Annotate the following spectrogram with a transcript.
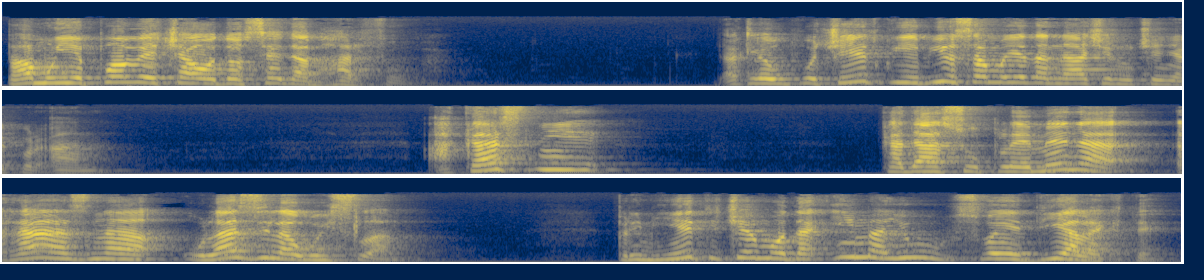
Pa mu je povećao do sedam harfova. Dakle, u početku je bio samo jedan način učenja Korana. A kasnije, kada su plemena razna ulazila u islam, primijetit ćemo da imaju svoje dijalekte,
